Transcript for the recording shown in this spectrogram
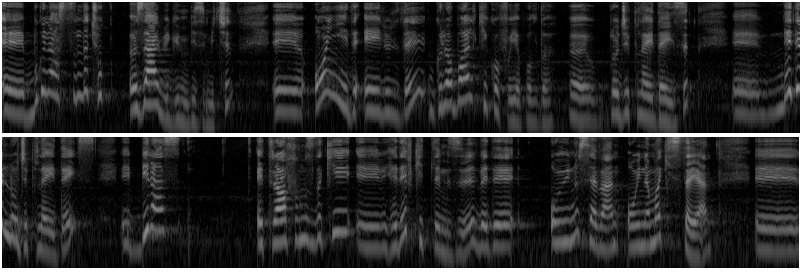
e, bugün aslında çok özel bir gün bizim için. E, 17 Eylül'de global kick-off'u yapıldı e, Logi Play Days'in. E, nedir Logi Play Days? E, biraz etrafımızdaki e, hedef kitlemizi ve de oyunu seven, oynamak isteyen, e,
